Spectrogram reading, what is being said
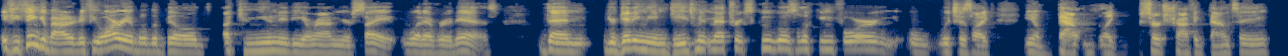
If you think about it, if you are able to build a community around your site, whatever it is, then you're getting the engagement metrics Google's looking for, which is like, you know, like search traffic bouncing.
